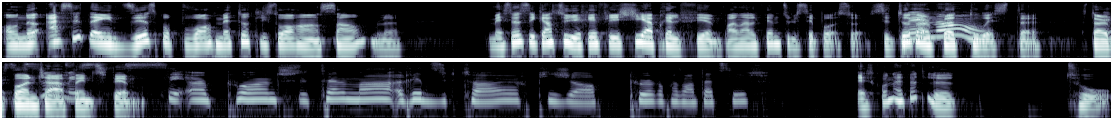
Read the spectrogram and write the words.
on a assez d'indices pour pouvoir mettre toute l'histoire ensemble. Mais ça, c'est quand tu y réfléchis après le film. Pendant le film, tu le sais pas, ça. C'est tout Ben un plot non. twist. C'est un Mais punch ça, à la fin du film. C'est un punch, c'est tellement réducteur, puis genre peu représentatif. Est-ce qu'on a fait le tour?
